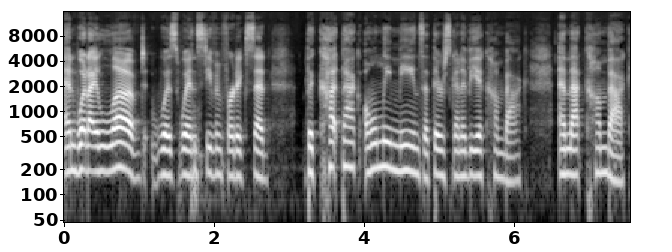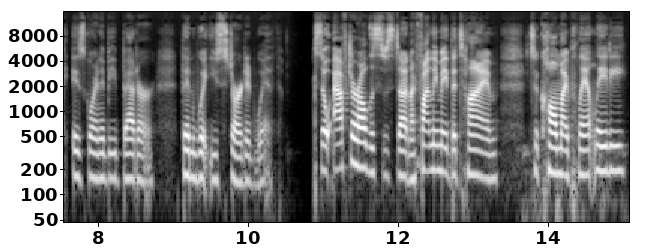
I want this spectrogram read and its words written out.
And what I loved was when Stephen Furtick said, the cutback only means that there's going to be a comeback, and that comeback is going to be better than what you started with. So after all this was done, I finally made the time to call my plant lady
